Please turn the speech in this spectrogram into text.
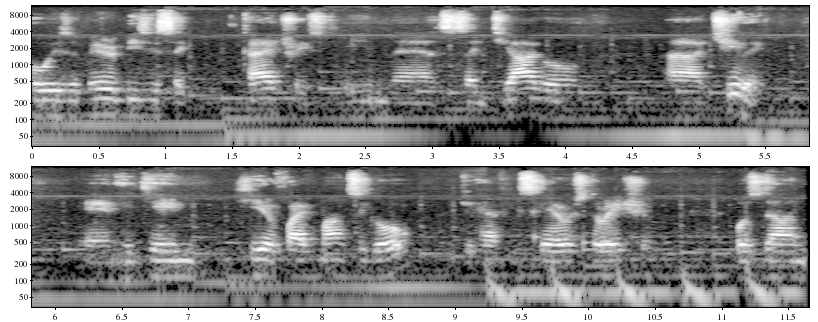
who is a very busy psychiatrist in uh, Santiago, uh, Chile and he came here five months ago to have his hair restoration was done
